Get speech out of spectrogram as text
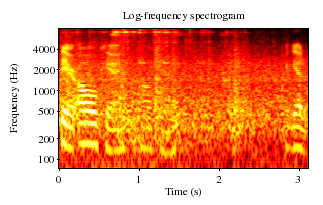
there. Oh, okay. Okay. I get it.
